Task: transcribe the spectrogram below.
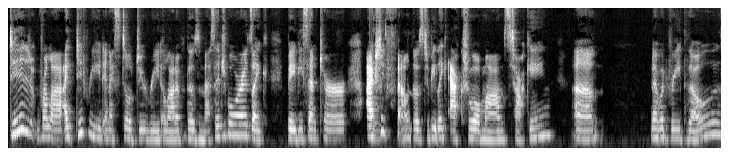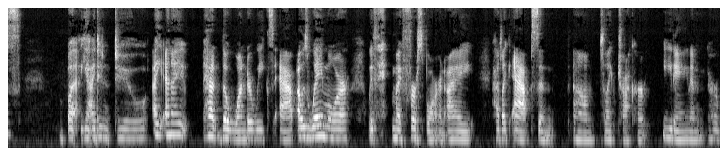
did rely i did read and i still do read a lot of those message boards like baby center. I actually found those to be like actual moms talking. Um, I would read those. But yeah, I didn't do I and I had the Wonder Weeks app. I was way more with my firstborn, I had like apps and um, to like track her eating and her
